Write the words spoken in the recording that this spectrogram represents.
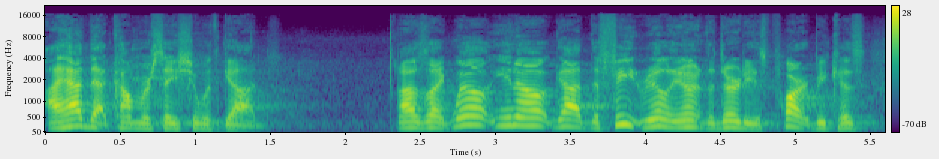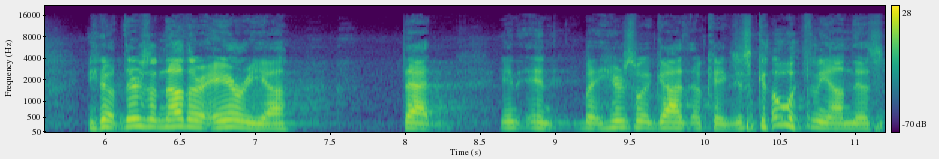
I had that conversation with God. I was like, well, you know, God, the feet really aren't the dirtiest part because, you know, there's another area that, and, and but here's what God, okay, just go with me on this.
